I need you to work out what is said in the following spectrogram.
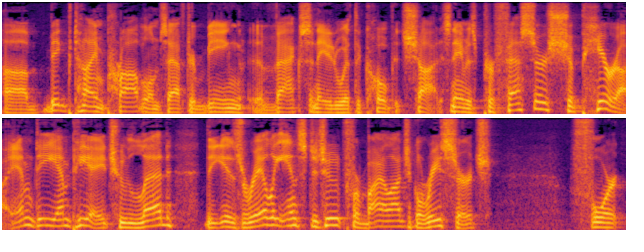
uh, big time problems after being vaccinated with the COVID shot. His name is Professor Shapira, MD, MPH, who led the Israeli Institute for Biological Research for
